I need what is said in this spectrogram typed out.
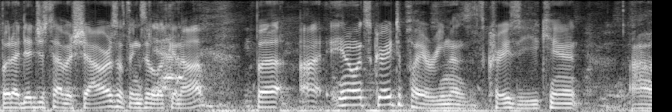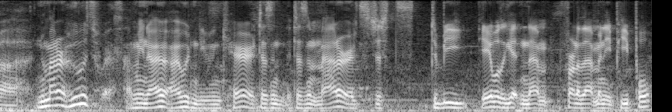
But I did just have a shower, so things are looking up. But uh, you know, it's great to play arenas. It's crazy. You can't, uh, no matter who it's with. I mean, I, I wouldn't even care. It doesn't. It doesn't matter. It's just to be able to get in that front of that many people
